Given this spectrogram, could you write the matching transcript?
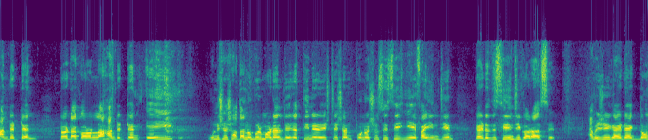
hundred ten Toyota Corolla hundred ten এই উনিশশো সাতানব্বই মডেল দু হাজার তিনের রেজিস্ট্রেশন পনেরোশো সিসি ইএফআই ইঞ্জিন গাড়িটাতে সিএনজি করা আছে। আমি যদি গাড়িটা একদম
